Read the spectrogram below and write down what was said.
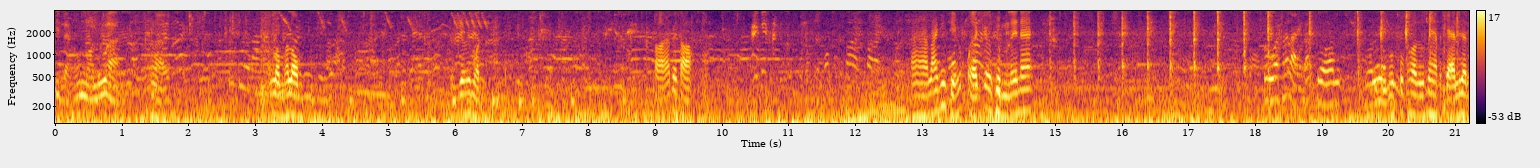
กินแหละห้องนอนหรือว่าพัดลมพัดลมมันเยอะไปหมด ต่อแล้วไปต่ออ่าร้านเครื่องเสียงก็เปิดก็หึมเลยนะ ตัวเท่าไหร่ครับตัวตัวเล็กลูกพ่อลูกแม่ประแจเลื่อน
